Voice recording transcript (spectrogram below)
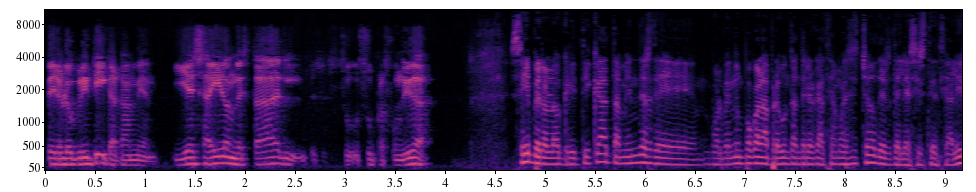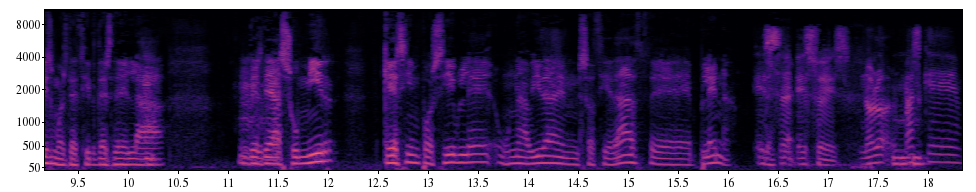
pero lo critica también. Y es ahí donde está su, su, profundidad. Sí, pero lo critica también desde, volviendo un poco a la pregunta anterior que hacíamos hecho, desde el existencialismo, es decir, desde la, mm. Desde asumir que es imposible una vida en sociedad eh, plena. eso es. No Más que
